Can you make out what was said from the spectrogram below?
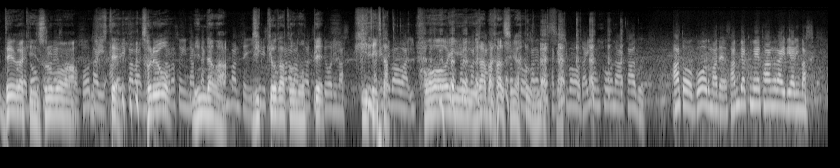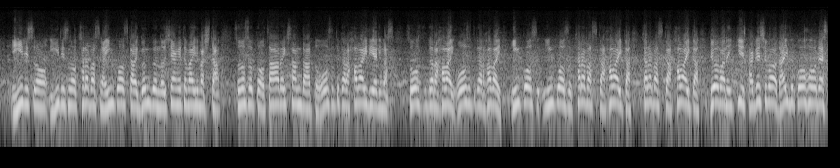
電話機にそのまましてそれをみんなが実況だと思って聞いてきた。こういう裏話があるんですよ。あとゴールまで 300m ぐらいでやります。イギリスのイギリスのカラバスがインコースからぐんぐんのし上げてまいりました。その外ザー・アレキサンダーと大外からハワイでやります。大外からハワイ大外からハワイ。インコースインコースカラバスかハワイか。カラバスかハワイか。両馬の一騎竹芝はだいぶ後方です。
